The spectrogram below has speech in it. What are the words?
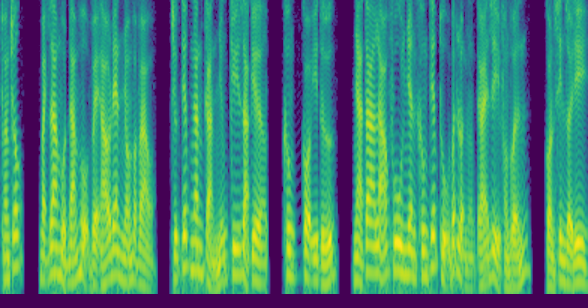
thoáng chốc bạch ra một đám hộ vệ áo đen nhóm vào, vào trực tiếp ngăn cản những ký giả kia không có ý tứ nhà ta lão phu nhân không tiếp thụ bất luận cái gì phỏng vấn còn xin rời đi.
